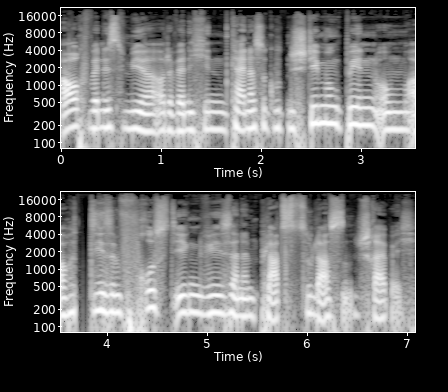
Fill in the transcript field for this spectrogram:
auch wenn es mir oder wenn ich in keiner so guten Stimmung bin, um auch diesem Frust irgendwie seinen Platz zu lassen, schreibe ich.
